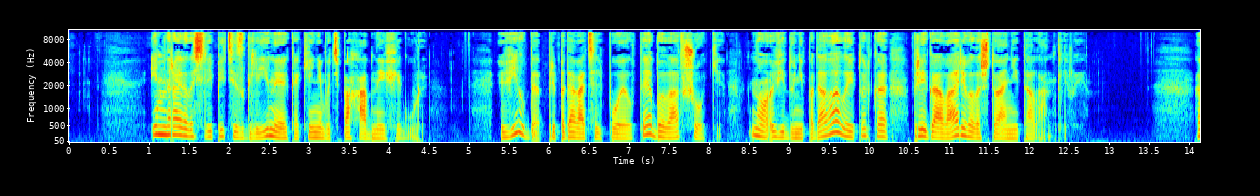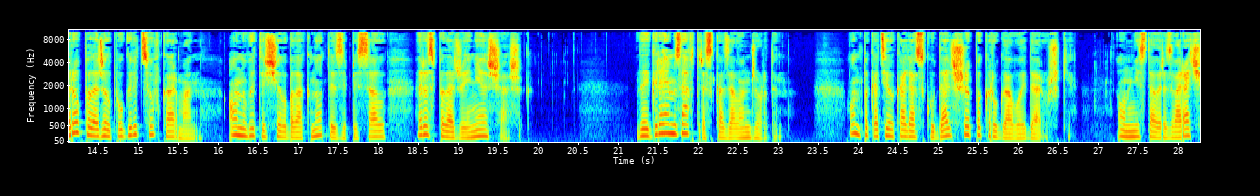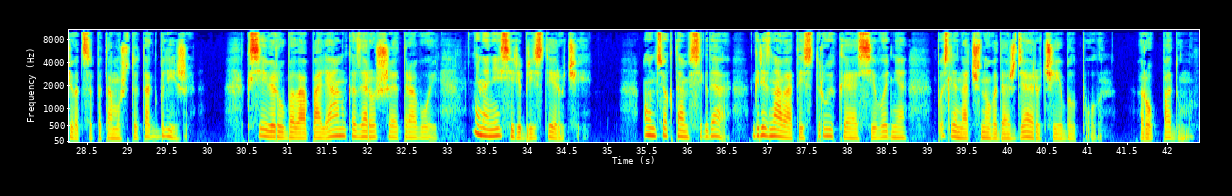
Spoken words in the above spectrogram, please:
Им нравилось лепить из глины какие-нибудь похабные фигуры. Вилда, преподаватель по ЛТ, была в шоке, но виду не подавала и только приговаривала, что они талантливые. Роб положил пуговицу в карман. Он вытащил блокнот и записал расположение шашек. «Доиграем завтра», — сказал он Джордан. Он покатил коляску дальше по круговой дорожке. Он не стал разворачиваться, потому что так ближе. К северу была полянка, заросшая травой, и на ней серебристый ручей. Он тек там всегда, грязноватой струйкой, а сегодня, после ночного дождя, ручей был полон. Роб подумал.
